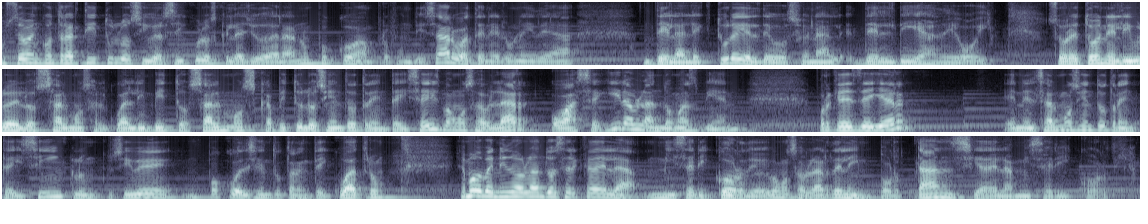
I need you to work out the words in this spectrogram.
Usted va a encontrar títulos y versículos que le ayudarán un poco a profundizar o a tener una idea de la lectura y el devocional del día de hoy. Sobre todo en el libro de los Salmos al cual le invito, Salmos capítulo 136, vamos a hablar o a seguir hablando más bien, porque desde ayer en el Salmo 135, inclusive un poco del 134, hemos venido hablando acerca de la misericordia. Hoy vamos a hablar de la importancia de la misericordia.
